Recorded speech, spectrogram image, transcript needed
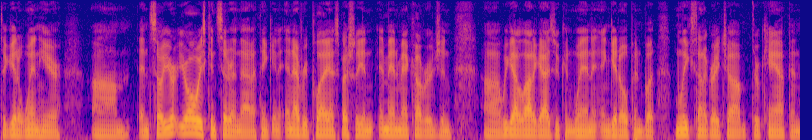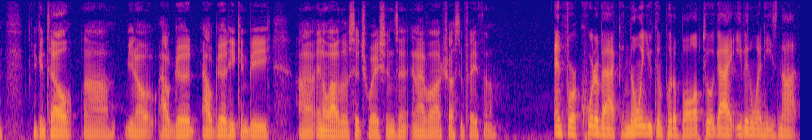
to get a win here. Um, and so you're you're always considering that. I think in, in every play, especially in, in man-to-man coverage, and uh, we got a lot of guys who can win and, and get open. But Malik's done a great job through camp, and you can tell, uh, you know, how good how good he can be uh, in a lot of those situations, and, and I have a lot of trust and faith in him. And for a quarterback, knowing you can put a ball up to a guy even when he's not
